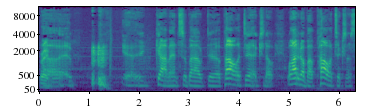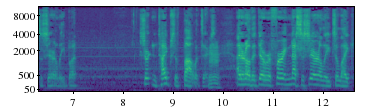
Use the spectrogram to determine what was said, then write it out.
Right. uh, uh, comments about uh, politics. No, well, I don't know about politics necessarily, but certain types of politics. I don't know that they're referring necessarily to like,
